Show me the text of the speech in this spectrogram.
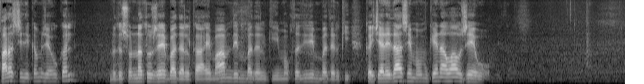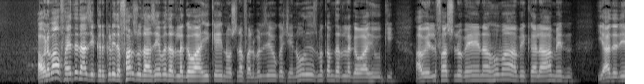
فرض چې د کم ځای وکړ نو د سنتو ځای بدل کا امام دې بدل کی مقتدی دې بدل کی کچره دا سه ممکنه وا او ځای وو علماء فائدہ دا ذکر کړی د فرض او د ځای بدر لګواهی کې نو سنف البل ځای او کچې نور از مکم در لګواهی کی او الفصل بینهما بکلام یا د دې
